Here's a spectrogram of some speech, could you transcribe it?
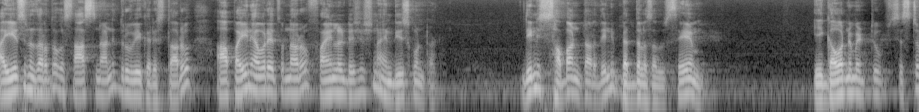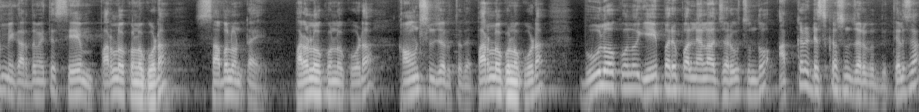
ఆ వేసిన తర్వాత ఒక శాసనాన్ని ధృవీకరిస్తారు. ఆ పైన ఎవరైతే ఉన్నారో ఫైనల్ డెసిషన్ ఆయన తీసుకుంటాడు. దీన్ని సభ అంటారు దీన్ని పెద్దల సభ. సేమ్ ఈ గవర్నమెంట్ సిస్టమ్ మీకు అర్థమైతే సేమ్ పరలోకంలో కూడా సభలు ఉంటాయి. పరలోకంలో కూడా కౌన్సిల్ జరుగుతుంది. పరలోకంలో కూడా భూలోకంలో ఏ పరిపాలన ఎలా జరుగుతుందో అక్కడ డిస్కషన్ జరుగుద్ది. తెలుసా?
